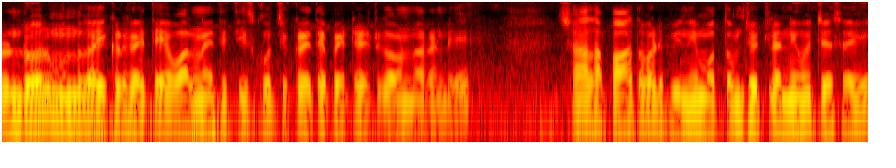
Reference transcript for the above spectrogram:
రెండు రోజులు ముందుగా ఇక్కడికైతే వాళ్ళని అయితే తీసుకొచ్చి ఇక్కడైతే పెట్టేట్టుగా ఉన్నారండి. చాలా పాత పడిపోయింది. మొత్తం చెట్లు అన్నీ వచ్చేసాయి.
